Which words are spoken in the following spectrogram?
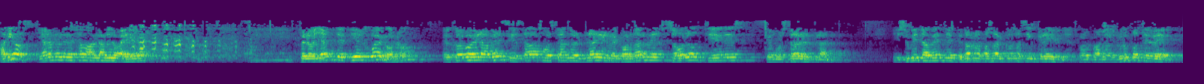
adiós, y ahora no le dejaba hablarlo a ella. Pero ya entendí el juego, ¿no? El juego era ver si estaba mostrando el plan y recordarme, solo tienes que mostrar el plan. Y súbitamente empezaron a pasar cosas increíbles, porque cuando el grupo te ve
